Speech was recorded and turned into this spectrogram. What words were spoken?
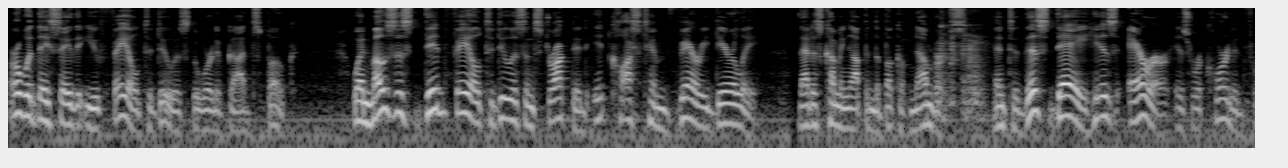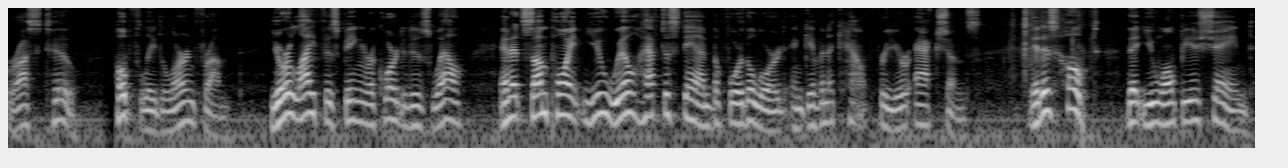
Or would they say that you failed to do as the Word of God spoke? When Moses did fail to do as instructed, it cost him very dearly. That is coming up in the book of Numbers. And to this day, his error is recorded for us too, hopefully to learn from. Your life is being recorded as well. And at some point, you will have to stand before the Lord and give an account for your actions. It is hoped that you won't be ashamed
